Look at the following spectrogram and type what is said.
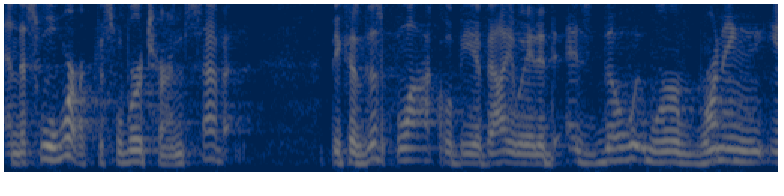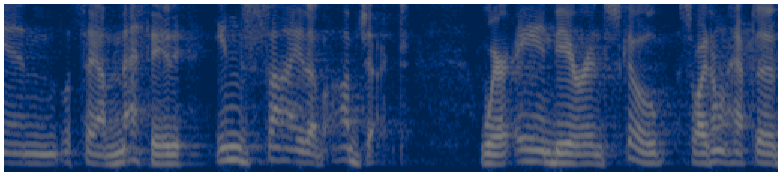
And this will work. This will return 7. Because this block will be evaluated as though it were running in, let's say, a method inside of object, where A and B are in scope, so I don't have to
